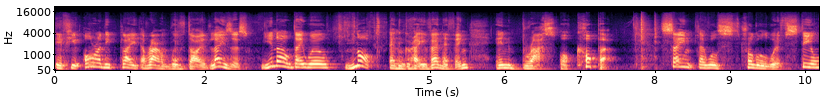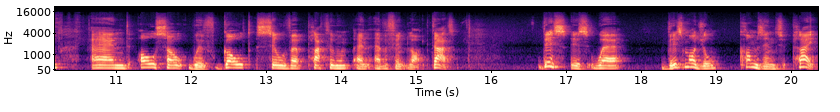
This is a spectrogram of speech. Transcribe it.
if you already played around with diode lasers, you know they will not engrave anything in brass or copper. Same, they will struggle with steel and also with gold, silver, platinum and everything like that. This is where this module comes into play.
